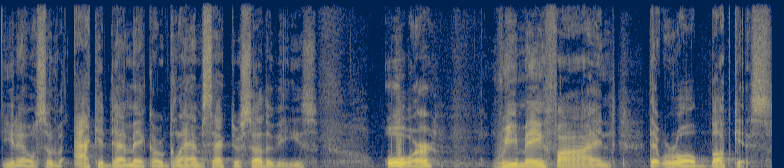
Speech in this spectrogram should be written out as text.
you know, sort of academic or glam sector Sotheby's, or we may find that we're all bupkis.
